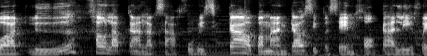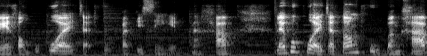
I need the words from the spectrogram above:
วจหรือเข้ารับการรักษาโควิด -19 ประมาณ 90%ของการรีเควสของผู้ป่วยจะถูกปฏิเสธนะครับ และผู้ป่วยจะต้องถูกบังคับ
